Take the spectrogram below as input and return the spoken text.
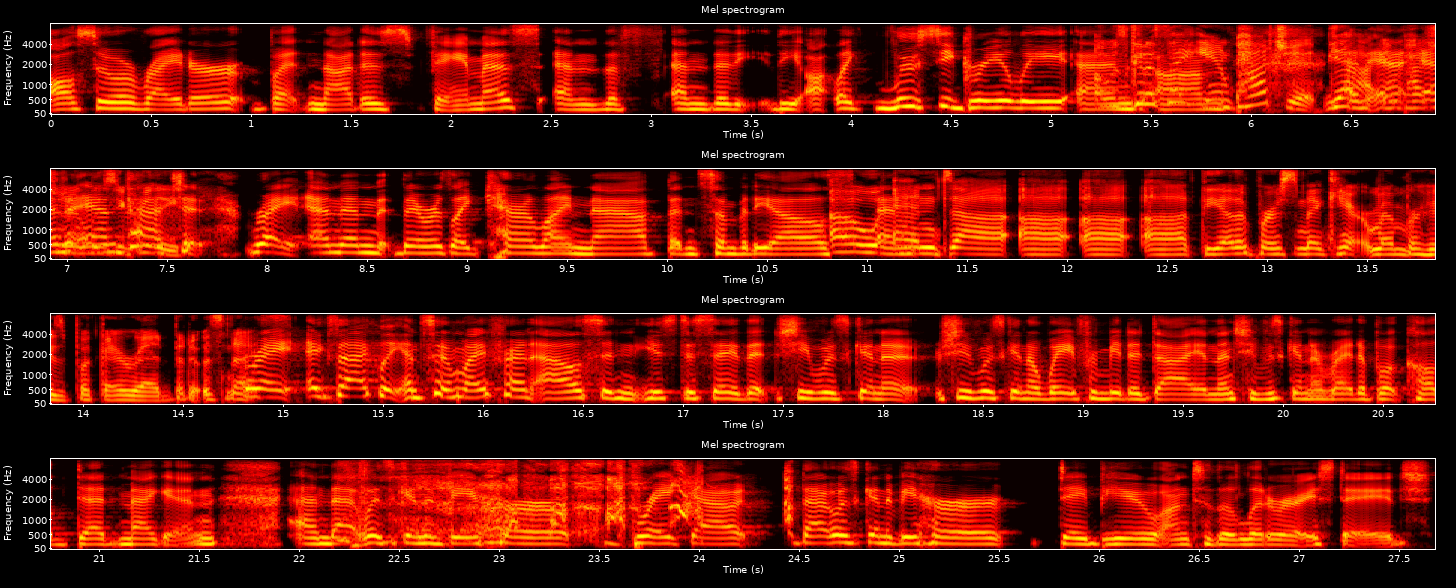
also a writer but not as famous, and the and the the like Lucy Grealy and I was going to say um, Ann Patchett, yeah, and, Ann Patchett, and, and, and Patchett, right? And then there was like Caroline Knapp and somebody else. Oh, and, and uh, uh, uh, uh, the other person I can't remember whose book I read, but it was nice. Right, exactly. And so my friend Allison used to say that she was gonna she was gonna wait for me to die, and then she was gonna write a book called Dead Meghan, and that was going to be her breakout. That was going to be her debut onto the literary stage.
